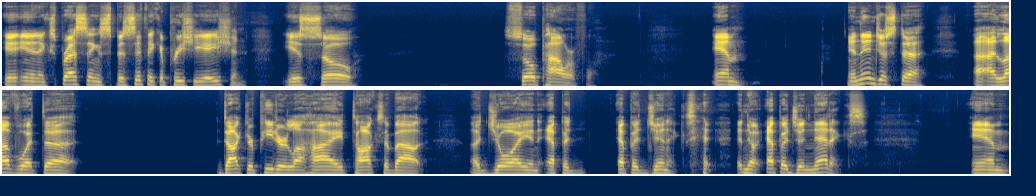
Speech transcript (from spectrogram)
in, in expressing specific appreciation is so, so powerful. And, and then just, uh, I love what, uh, Dr. Peter LaHaye talks about a joy in epi, epigenics, no, epigenetics. And,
